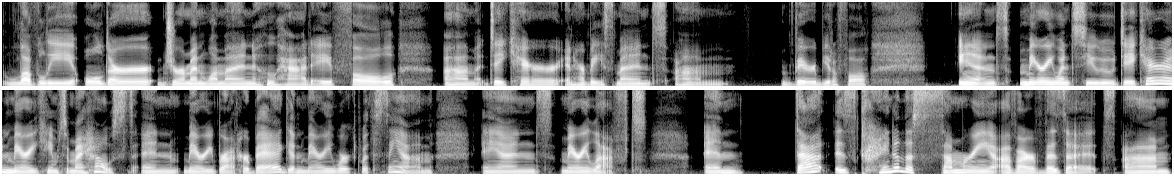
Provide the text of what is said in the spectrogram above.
lovely older German woman who had a full um, daycare in her basement. Um, very beautiful. And Mary went to daycare and Mary came to my house and Mary brought her bag and Mary worked with Sam and Mary left. And that is kind of the summary of our visits. Um,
